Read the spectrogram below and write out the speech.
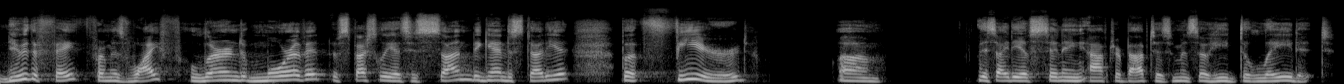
knew the faith from his wife, learned more of it, especially as his son began to study it, but feared um, this idea of sinning after baptism. And so he delayed it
